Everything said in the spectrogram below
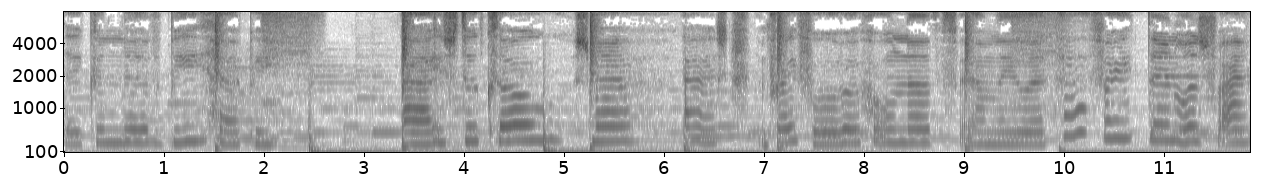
they could never be happy. I used to close my eyes and pray for a whole nother family where everything was fine.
